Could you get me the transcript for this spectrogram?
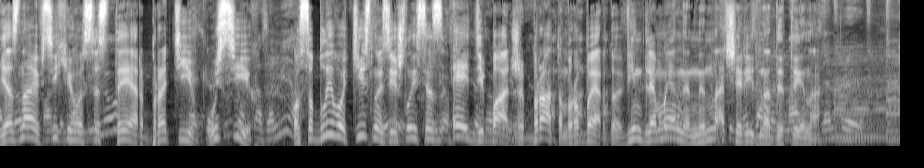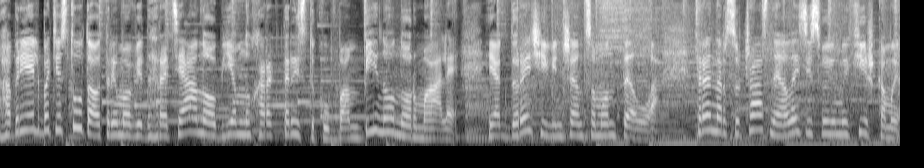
Я знаю всіх його сестер, братів, усіх. Особливо тісно зійшлися з Едді Баджо, братом Роберто. Він для мене неначе рідна дитина. Габріель Батістута отримав від Граціано об'ємну характеристику бамбіно нормале, як до речі, Вінченцо Монтелла. Тренер сучасний, але зі своїми фішками.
